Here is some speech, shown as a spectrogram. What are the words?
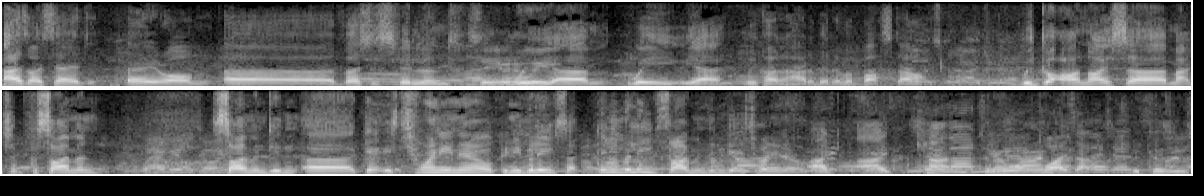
as I said earlier on, uh, versus Finland, See you in a we um, we yeah we kind of had a bit of a bust out. We got our nice uh, matchup for Simon. Simon didn't uh, get his 20 0 Can you believe? Si- Can you believe Simon didn't get his 20 0 I, I can. Do you know why? Why is that? Because he's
